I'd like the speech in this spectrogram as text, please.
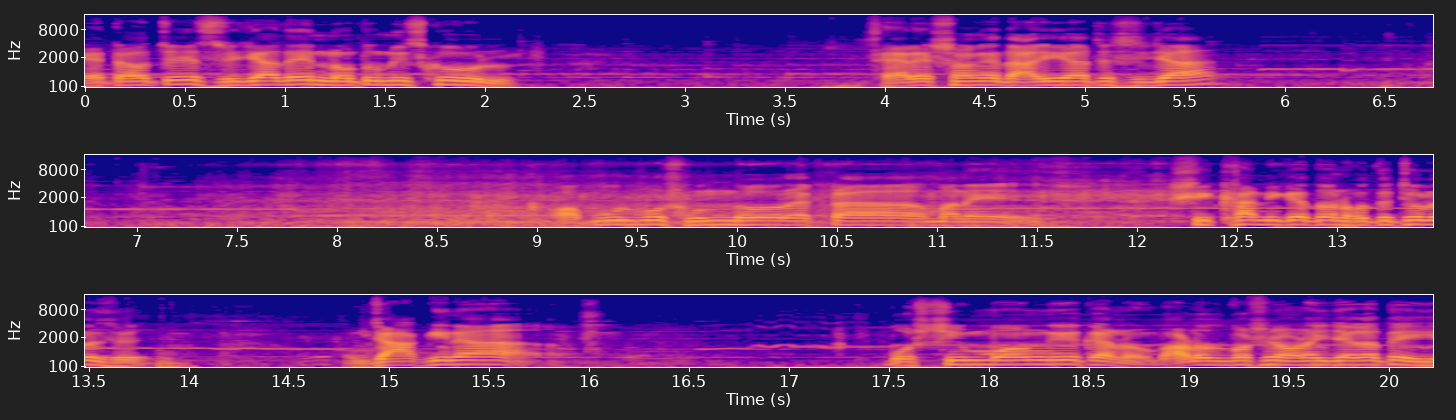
এটা হচ্ছে সৃজাদের নতুন স্কুল। স্যারের সঙ্গে দাঁড়িয়ে আছে সৃজা। অপূর্ব সুন্দর একটা মানে শিক্ষা নিকেতন হতে চলেছে। যা কিনা পশ্চিমবঙ্গে কেন? ভারতবর্ষের অনেক জায়গাতেই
